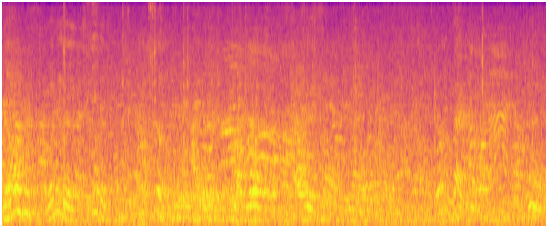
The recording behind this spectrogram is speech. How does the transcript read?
然要是符合那个说的场景，你就能，就是说，就是说，就，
